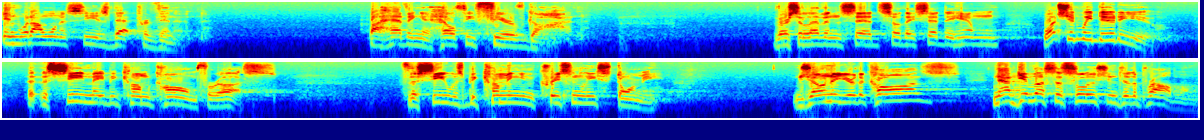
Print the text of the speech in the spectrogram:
And what I want to see is that prevented by having a healthy fear of God. Verse 11 said So they said to him, What should we do to you that the sea may become calm for us? For the sea was becoming increasingly stormy. Jonah, you're the cause. Now give us a solution to the problem.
